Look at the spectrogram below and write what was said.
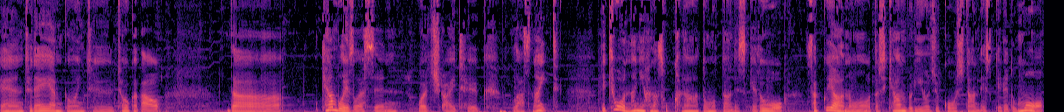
and today I'm going to talk about the Cambly's lesson which I took last night で今日何話そうかなと思ったんですけど昨夜の私キャンブリーを受講したんですけれども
